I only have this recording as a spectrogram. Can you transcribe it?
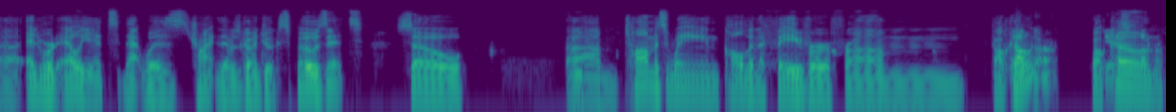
uh Edward Elliot that was trying that was going to expose it so um Thomas Wayne called in a favor from Falcone Falcone. Falcone, Yes,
